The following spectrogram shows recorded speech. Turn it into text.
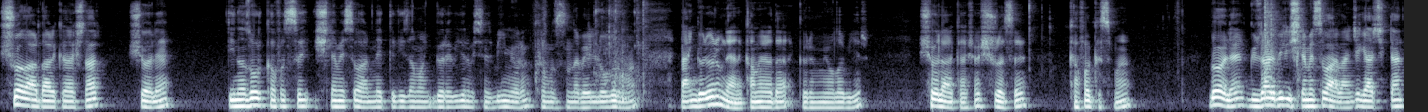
Şuralarda arkadaşlar şöyle dinozor kafası işlemesi var. Netlediği zaman görebilir misiniz bilmiyorum. Kırmızısında belli olur mu? Ben görüyorum da yani kamerada görünmüyor olabilir. Şöyle arkadaşlar şurası kafa kısmı. Böyle güzel bir işlemesi var bence. Gerçekten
